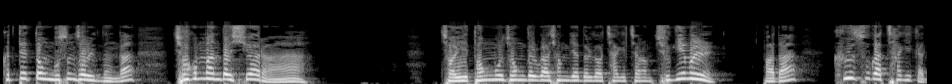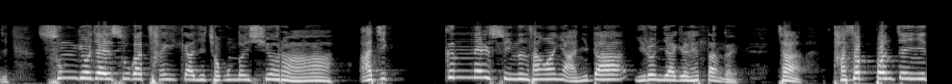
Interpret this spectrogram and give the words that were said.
그때 또 무슨 소리를 듣는가? 조금만 더 쉬어라. 저희 동무종들과 형제들도 자기처럼 죽임을 받아 그 수가 차기까지 순교자의 수가 차기까지 조금 더 쉬어라. 아직 끝낼 수 있는 상황이 아니다. 이런 이야기를 했다는 거예요. 자, 다섯 번째 인이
